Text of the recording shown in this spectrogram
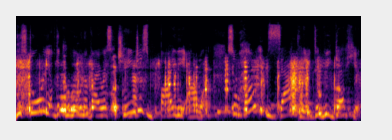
The story of the coronavirus changes by the hour. So, how exactly did we get here?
